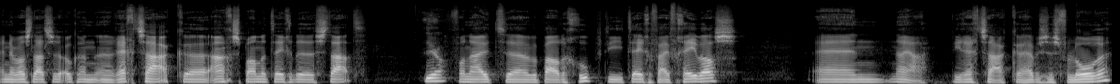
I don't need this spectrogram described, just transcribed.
En er was laatst dus ook een, een rechtszaak eh, aangespannen tegen de staat Ja, vanuit eh, een bepaalde groep die tegen 5G was. En nou ja, die rechtszaak eh, hebben ze dus verloren,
